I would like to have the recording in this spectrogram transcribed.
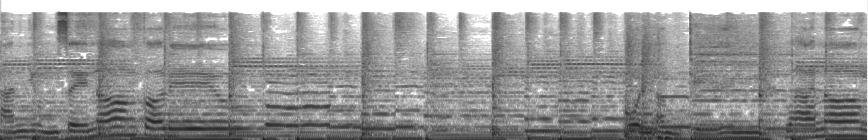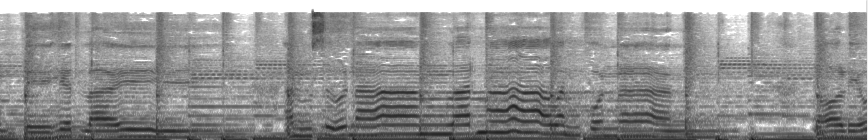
อ่านยุ่มใส่น้องก็เร็วคนอังถึงว่าน้องเตเฮ็ดไหลอันสูนางลาดมาวันฝนนั้นต่อเหลียว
